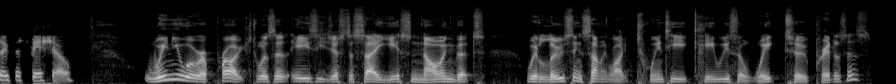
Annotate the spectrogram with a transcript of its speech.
super special. When you were approached, was it easy just to say yes, knowing that we're losing something like 20 Kiwis a week to predators?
